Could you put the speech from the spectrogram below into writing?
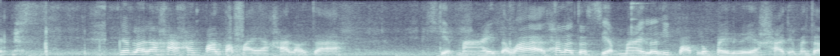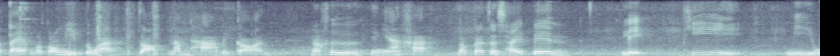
อะเรียบร้อยแล้วค่ะ ขั้นตอนต่อไปอะค่ะ เราจะเสียบไม้แต่ว่าถ้าเราจะเสียบไม้เลอรี่ป๊อปลงไปเลยอะค่ะ เดี๋ยวมันจะแตกแล้วก็มีตัวเจาะนำทางไปก่อน ก็คืออย่างเงี้ยค่ะ เราก็จะใช้เป็นเหล็กที่มีอยู่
